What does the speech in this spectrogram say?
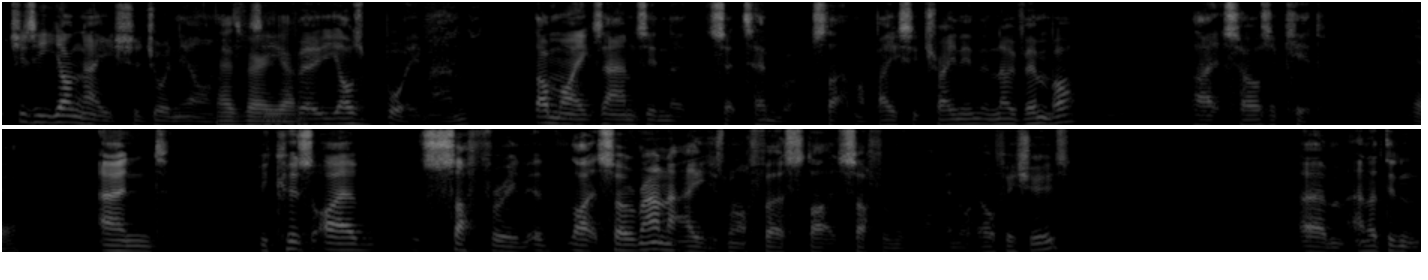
which is a young age to join the army. That's very young. I was a boy, man. Done my exams in the September and I started my basic training in November. Like so, I was a kid. Yeah. and because I was suffering, uh, like so around that age is when I first started suffering with my mental health issues, um, and I didn't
